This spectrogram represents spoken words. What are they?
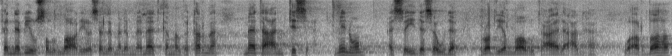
فالنبي صلى الله عليه وسلم لما مات كما ذكرنا مات عن تسع منهم السيدة سودة رضي الله تعالى عنها وأرضاها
